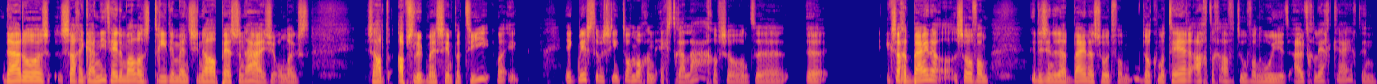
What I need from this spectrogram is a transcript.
daardoor zag ik haar niet helemaal als driedimensionaal personage. Ondanks, ze had absoluut mijn sympathie, maar ik, ik miste misschien toch nog een extra laag of zo. Want eh, eh, ik zag het bijna zo van, dit is inderdaad bijna een soort van documentaire-achtig af en toe van hoe je het uitgelegd krijgt. En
